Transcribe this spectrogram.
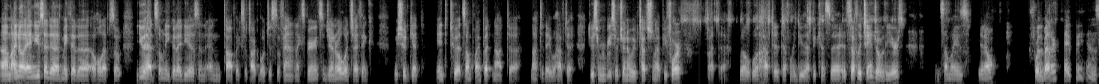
um, I know, and you said uh, make that a, a, whole episode. You had so many good ideas and, and topics to talk about just the fan experience in general, which I think we should get into at some point, but not uh, not today. We'll have to do some research. I know we've touched on it before, but uh, we'll we'll have to definitely do that because uh, it's definitely changed over the years. In some ways, you know, for the better, maybe, and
